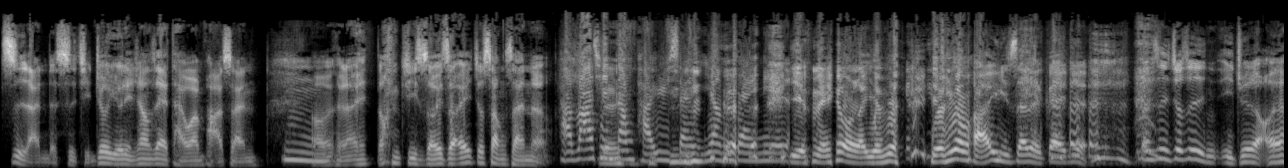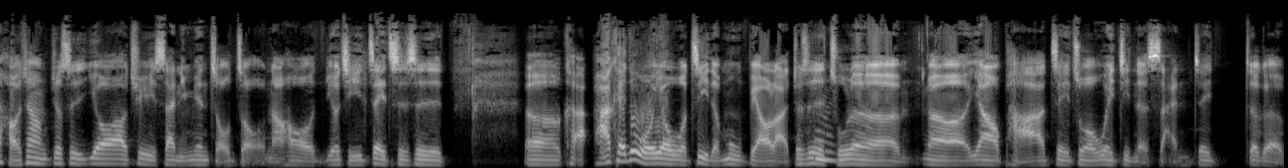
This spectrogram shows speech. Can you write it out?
自然的事情，就有点像在台湾爬山，嗯，呃，可能哎，东西收一收，哎，就上山了，爬八千当爬玉山一样的概念，也没有了，也没有 也没有爬玉山的概念，但是就是你觉得，哎，好像就是又要去山里面走走，然后尤其这次是。呃，爬爬 K 度我有我自己的目标啦，就是除了、嗯、呃要爬这座未尽的山，这这个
